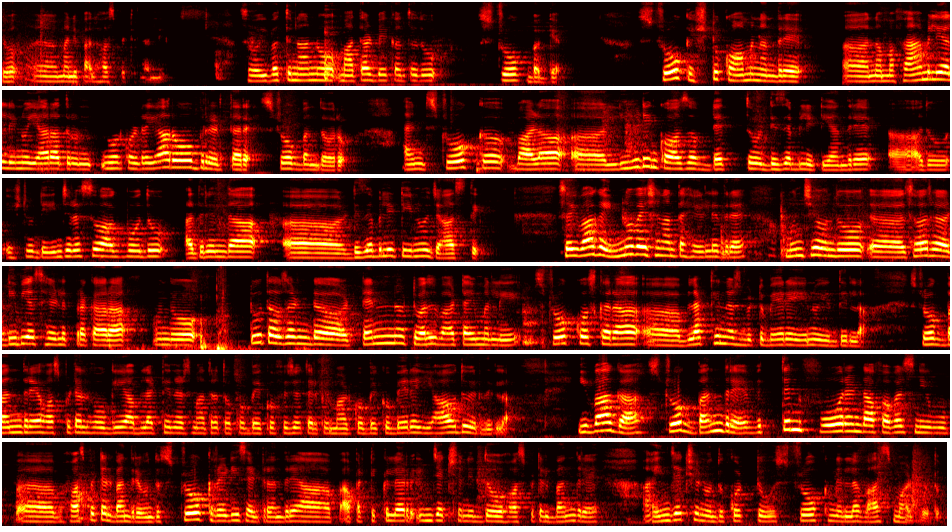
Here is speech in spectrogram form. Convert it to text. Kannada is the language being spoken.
ನ್ಯೂರಾಲಜಿಸ್ಟು ಮಣಿಪಾಲ್ ಹಾಸ್ಪಿಟಲಲ್ಲಿ ಸೊ ಇವತ್ತು ನಾನು ಮಾತಾಡಬೇಕಂಥದ್ದು ಸ್ಟ್ರೋಕ್ ಬಗ್ಗೆ. ಸ್ಟ್ರೋಕ್ ಎಷ್ಟು ಕಾಮನ್ ಅಂದರೆ ನಮ್ಮ ಫ್ಯಾಮಿಲಿಯಲ್ಲಿನೂ ಯಾರಾದರೂ ನೋಡಿಕೊಂಡ್ರೆ ಯಾರೋ ಒಬ್ಬರು ಇರ್ತಾರೆ ಸ್ಟ್ರೋಕ್ ಬಂದವರು. ಆ್ಯಂಡ್ ಸ್ಟ್ರೋಕ್ ಭಾಳ leading cause of death disability ಅಂದರೆ ಅದು ಎಷ್ಟು ಡೇಂಜರಸ್ಸು ಆಗ್ಬೋದು, ಅದರಿಂದ ಡಿಸಬಿಲಿಟಿನೂ ಜಾಸ್ತಿ. ಸೊ ಇವಾಗ ಇನ್ನೋವೇಷನ್ ಅಂತ ಹೇಳಿದರೆ, ಮುಂಚೆ ಒಂದು ಸರ್ ಡಿ ಬಿ ಎಸ್ ಹೇಳಿದ ಪ್ರಕಾರ ಒಂದು ಟೂ ತೌಸಂಡ್ ಟೆನ್ ಟ್ವೆಲ್ವ್ ಆ ಟೈಮಲ್ಲಿ ಸ್ಟ್ರೋಕ್ಗೋಸ್ಕರ ಬ್ಲಡ್ ಥಿನ್ನರ್ಸ್ ಬಿಟ್ಟು ಬೇರೆ ಏನೂ ಇದ್ದಿಲ್ಲ. ಸ್ಟ್ರೋಕ್ ಬಂದರೆ ಹಾಸ್ಪಿಟಲ್ ಹೋಗಿ ಆ ಬ್ಲಡ್ ಥಿನ್ನರ್ಸ್ ಮಾತ್ರ ತೊಗೋಬೇಕು ಫಿಸಿಯೋಥೆರಪಿ ಮಾಡ್ಕೋಬೇಕು, ಬೇರೆ ಯಾವುದೂ ಇರಲಿಲ್ಲ ಇವಾಗ ಸ್ಟ್ರೋಕ್ ಬಂದರೆ within four and half hours ನೀವು ಹಾಸ್ಪಿಟಲ್ ಬಂದರೆ, ಒಂದು ಸ್ಟ್ರೋಕ್ ರೆಡಿ ಸೆಂಟರ್ ಅಂದರೆ ಆ ಆ ಪರ್ಟಿಕ್ಯುಲರ್ ಇಂಜೆಕ್ಷನ್ ಇದ್ದು ಹಾಸ್ಪಿಟಲ್ ಬಂದರೆ, ಆ ಇಂಜೆಕ್ಷನ್ ಒಂದು ಕೊಟ್ಟು ಸ್ಟ್ರೋಕ್ನೆಲ್ಲ ವಾಸ್ ಮಾಡ್ಬೋದು.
